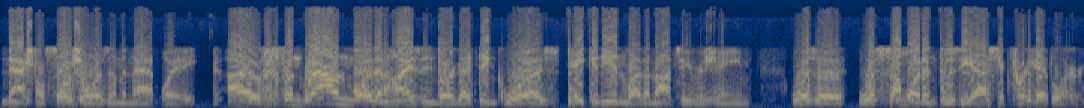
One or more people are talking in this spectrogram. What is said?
National Socialism in that way. Uh, von Braun, more than Heisenberg, I think, was taken in by the Nazi regime, was a was somewhat enthusiastic for Hitler,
